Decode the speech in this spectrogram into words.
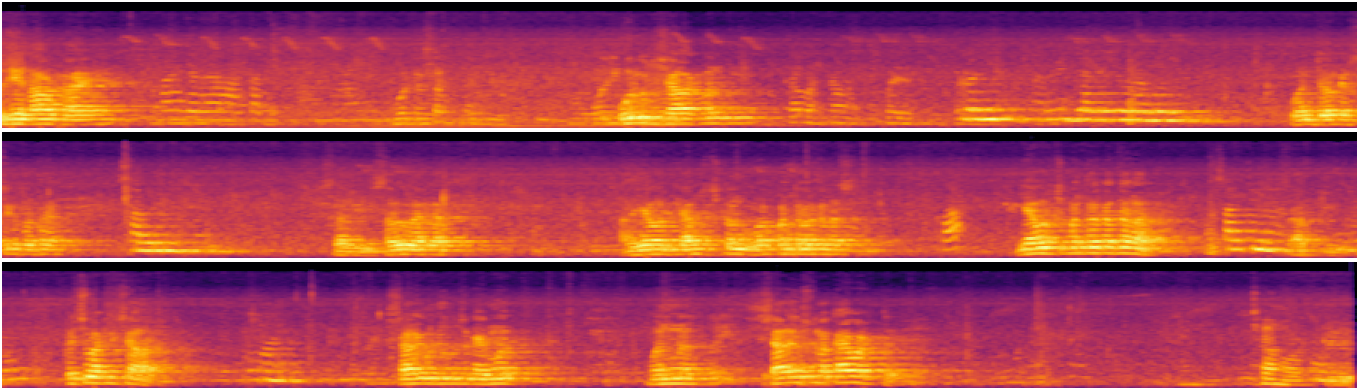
तुझे नाव काय? पूर्वीची शाळा कोणती? कोणत्या वर्गात शिकत होता? सहावी सॉरी सहावी वर्गात. आणि यावरती आमची कोणत्या वर्गाला का? यावरची कोणत्या वर्गात जाणार? सातवी. सातवी. कशी वाटली शाळा? शाळेबद्दल तुझं काय मत? म्हणणं? शाळेविषयी तुला काय वाटतं? छान वाटतं.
